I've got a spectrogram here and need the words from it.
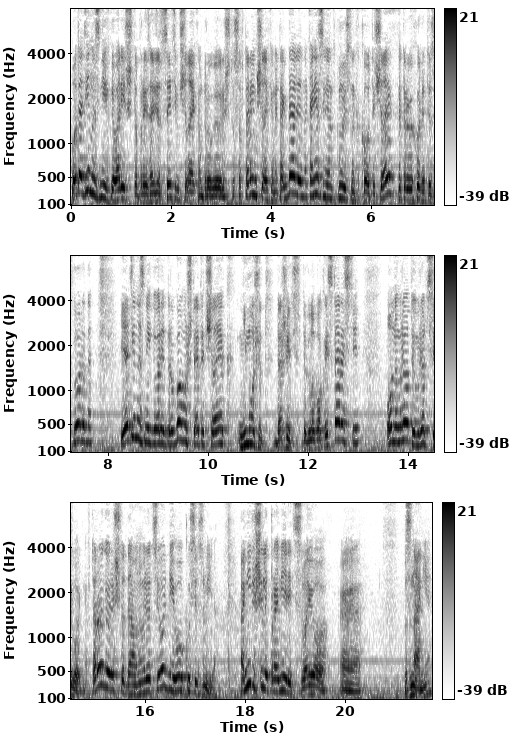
Вот один из них говорит, что произойдет с этим человеком, другой говорит, что со вторым человеком и так далее. Наконец они наткнулись на какого-то человека, который выходит из города, и один из них говорит другому, что этот человек не может дожить до глубокой старости, он умрет и умрет сегодня. Второй говорит, что да, он умрет сегодня, его укусит змея. Они решили проверить свое э, знание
